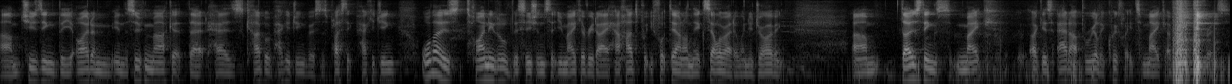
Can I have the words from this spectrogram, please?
um, choosing the item in the supermarket that has cardboard packaging versus plastic packaging, all those tiny little decisions that you make every day, how hard to put your foot down on the accelerator when you're driving. Um, those things make, I guess, add up really quickly to make a big difference.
